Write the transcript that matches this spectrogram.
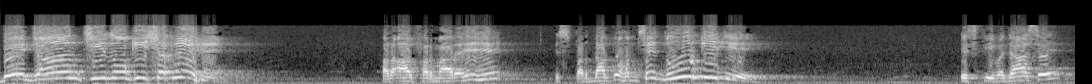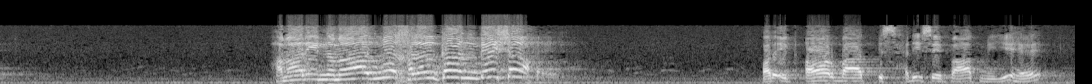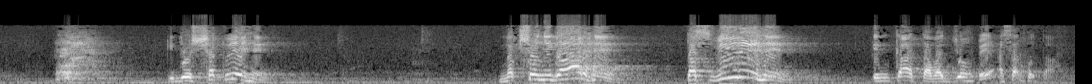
بے جان چیزوں کی شکلیں ہیں اور آپ فرما رہے ہیں اس پردہ کو ہم سے دور کیجیے اس کی وجہ سے ہماری نماز میں خلل کا اندیشہ ہے۔ اور ایک اور بات اس حدیث پاک میں یہ ہے کہ جو شکلیں ہیں، نقش و نگار ہیں، تصویریں ہیں، ان کا توجہ پہ اثر ہوتا ہے۔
